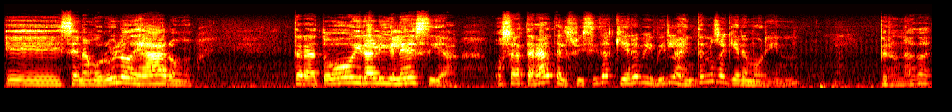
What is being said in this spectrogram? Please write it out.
eh, se enamoró y lo dejaron. Trató ir a la iglesia. O sea, trata, el suicida quiere vivir, la gente no se quiere morir. Pero nada,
